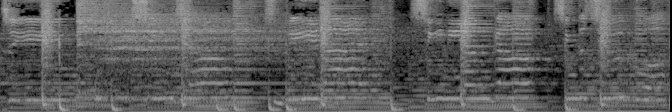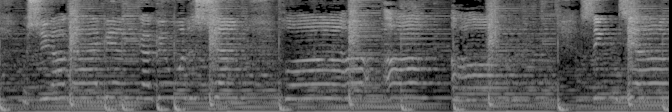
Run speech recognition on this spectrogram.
急。新疆、新皮带、新年糕、新的出国，我需要改变，改变我的生活。新疆。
